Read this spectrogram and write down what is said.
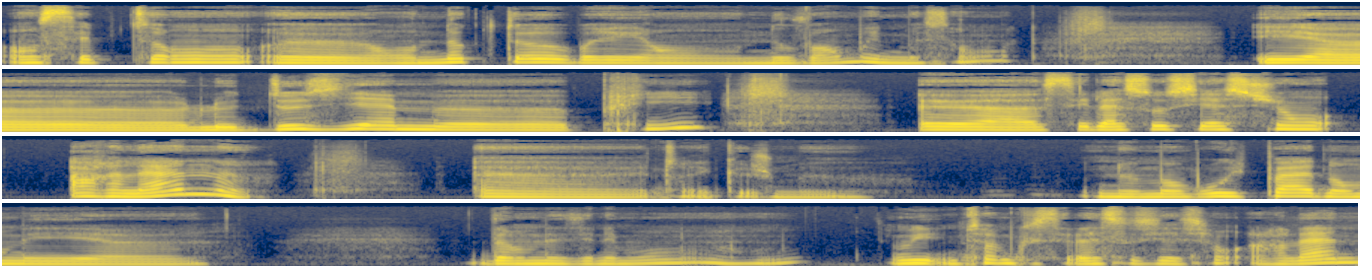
en septembre, euh, en octobre et en novembre, il me semble. Et le deuxième prix, c'est l'association Arlan. attendez que je me ne m'embrouille pas dans mes dans mes éléments. Oui, il me semble que c'est l'association Arlan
